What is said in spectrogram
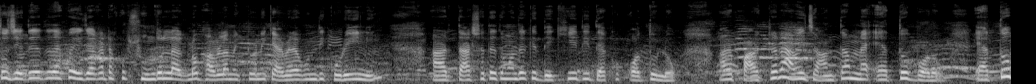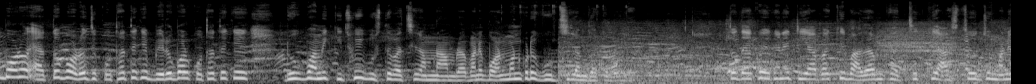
তো যেতে যেতে দেখো, এই জায়গাটা খুব সুন্দর লাগল। ভাবলাম একটুখানি ক্যামেরাবন্দি করেই নিই। আর তার সাথে তোমাদেরকে দেখিয়ে দিই, দেখো কত লোক। আর পার্কটা না আমি জানতাম না, এত বড়। এত বড় এত বড় যে কোথা থেকে বেরোবার কোথা থেকে ঢুকবো আমি কিছুই বুঝতে পারছিলাম না আমরা। মানে বনবন করে ঘুরছিলাম যাকে বলে তো দেখো এখানে টিয়া পাখি বাদাম খাচ্ছে কি আশ্চর্য। মানে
